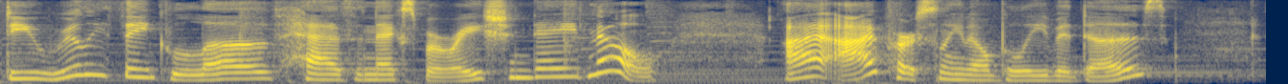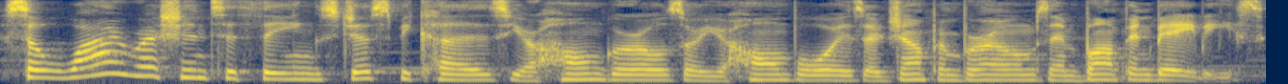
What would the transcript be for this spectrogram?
do you really think love has an expiration date? No. I, I personally don't believe it does. So why rush into things just because your homegirls or your homeboys are jumping brooms and bumping babies?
